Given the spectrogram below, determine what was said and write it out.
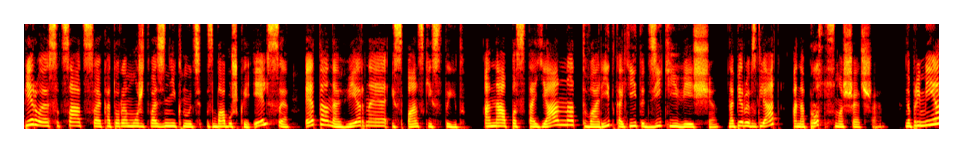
Первая ассоциация, которая может возникнуть с бабушкой Эльсы, это, наверное, испанский стыд. Она постоянно творит какие-то дикие вещи. На первый взгляд, она просто сумасшедшая. Например,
